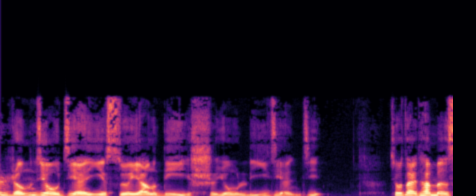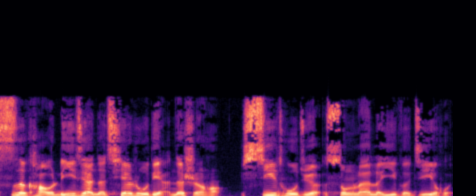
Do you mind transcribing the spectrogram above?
仍旧建议隋炀帝使用离间计。就在他们思考离间的切入点的时候，西突厥送来了一个机会。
